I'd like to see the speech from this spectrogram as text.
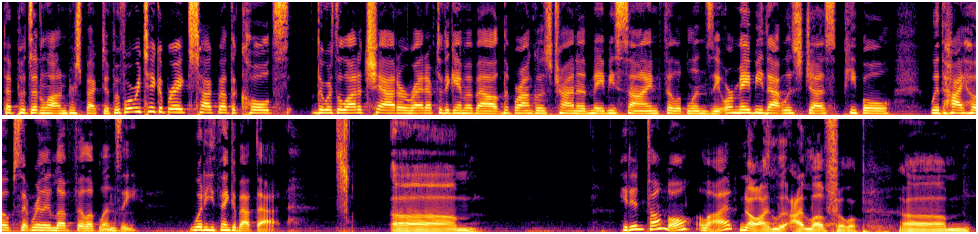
That puts it a lot in perspective. Before we take a break to talk about the Colts, there was a lot of chatter right after the game about the Broncos trying to maybe sign Phillip Lindsay, or maybe that was just people with high hopes that really love Phillip Lindsay. What do you think about that? um He didn't fumble a lot. No, I, I love Phillip. Um,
